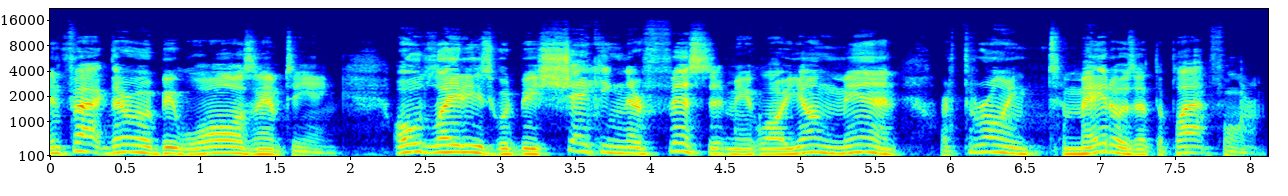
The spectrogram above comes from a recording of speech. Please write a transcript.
In fact, there would be walls emptying. Old ladies would be shaking their fists at me while young men are throwing tomatoes at the platform.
